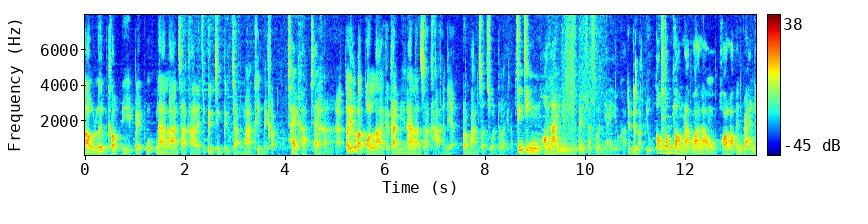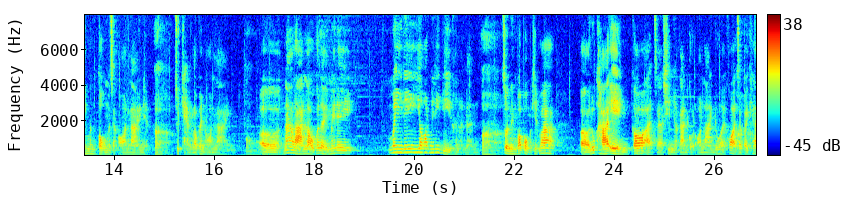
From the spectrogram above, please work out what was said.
เราเริ่มเข้ามีไปพวกหน้าร้านสาขาอะไรที่เป็นจริงเป็นจังมากขึ้นไหมครับใช่ครับใช่ครับ อ่าฮะตอนนี้ระหว่างออนไลน์กับการมีหน้าร้านสาขาเนี่ยประมาณสัดส่วนเท่าไหร่ครับจริง ๆ ออนไลน์ยังยังเป็นสัดส่วนใหญ่อยู่ครับ ยังเป็นหลักอยู่ต้องต้องยอมรับว่าเราพอเราเป็นแบรนด์ที่มันโตมาจากออนไลน์เนี่ย อ่าจุดแข็งเราเป็นออนไลน์อ๋อ เอ่อหน้าร้านเราก็เลยไม่ได้ ไม่ได้ยอดไม่ได้ดีขนาดนั้น อ่า ส่วนหนึ่งเพราะผมคิดว่าเอ่อลูกค้าเองก็อาจจะชินกับการกดออนไลน์ด้วยเขาอาจจะไปแค่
